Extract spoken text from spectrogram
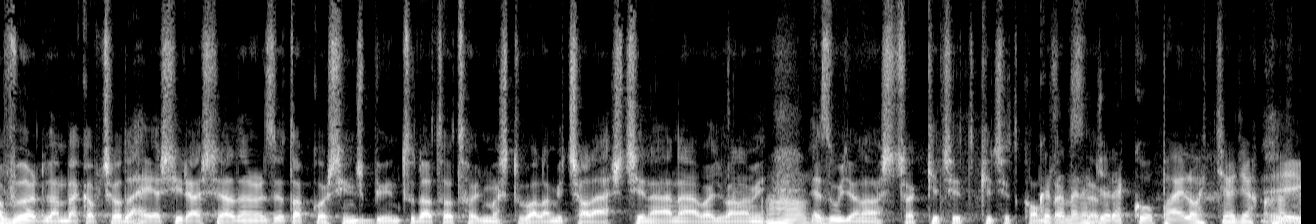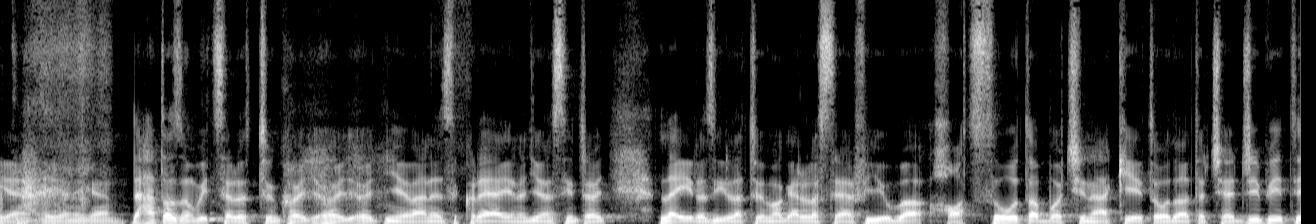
a Word-ben bekapcsolod a helyesírás ellenőrzőt, akkor sincs bűntudatod, hogy most valami csalást csinálnál, vagy valami. Aha. Ez ugyanaz, csak kicsit, kicsit komplexebb. Ez a menedzserek kópilotja gyakorlatilag. Igen, igen, igen. De hát azon viccelődtünk, hogy, hogy, hogy nyilván ez akkor eljön egy olyan szintre, hogy leír az illető magáról a selfie-ba hat szót, abból csinál két oldalt a ChatGPT,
